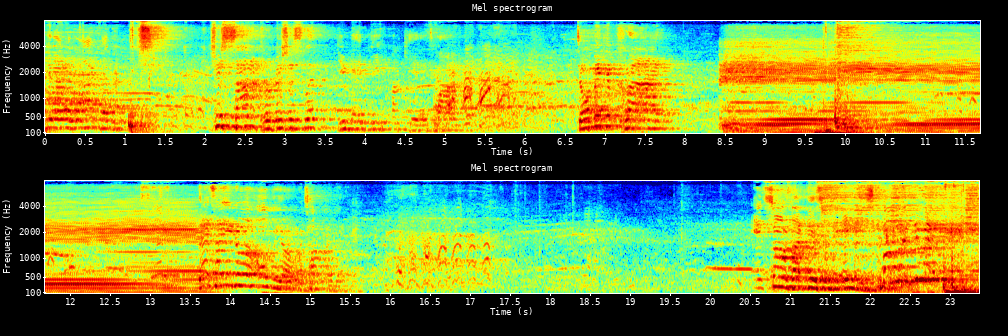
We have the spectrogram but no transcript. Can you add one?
Get out of line, fucking. Just sign a permission slip. You may beat my kids, fine. Don't make her cry. That's how you old we are. We're talking about. that. And songs like this from the 80s. Come on, let's do it!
